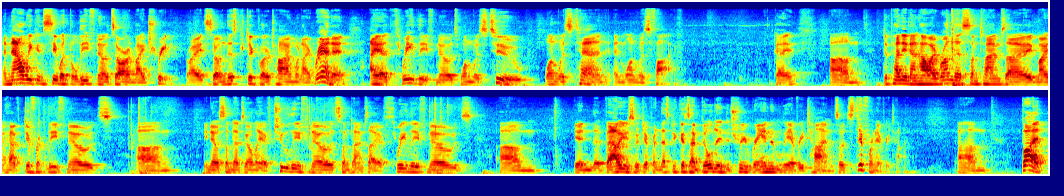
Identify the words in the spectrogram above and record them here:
And now we can see what the leaf nodes are in my tree, right? So in this particular time when I ran it, I had three leaf nodes. One was 2, one was 10, and one was 5, okay? Um, depending on how I run this, sometimes I might have different leaf nodes. Um, you know, sometimes I only have two leaf nodes. Sometimes I have three leaf nodes. Um, and the values are different. That's because I'm building the tree randomly every time. So it's different every time. But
